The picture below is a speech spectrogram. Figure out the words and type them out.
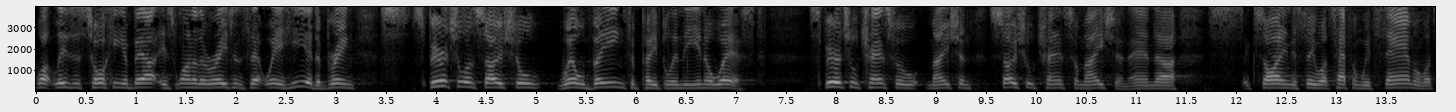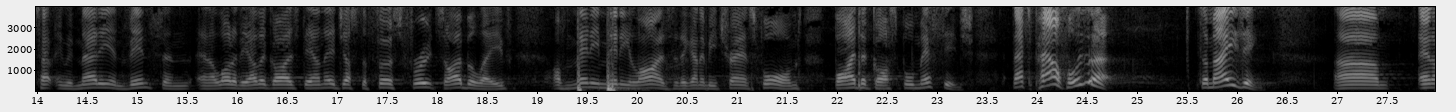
what Liz is talking about is one of the reasons that we're here to bring spiritual and social well being to people in the inner West. Spiritual transformation, social transformation. And uh, it's exciting to see what's happened with Sam and what's happening with Maddie and Vince and, and a lot of the other guys down there. Just the first fruits, I believe, of many, many lives that are going to be transformed by the gospel message. That's powerful, isn't it? It's amazing. Um, and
